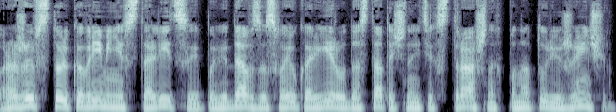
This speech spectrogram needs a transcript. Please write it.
Прожив столько времени в столице и повидав за свою карьеру достаточно этих страшных по натуре женщин,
